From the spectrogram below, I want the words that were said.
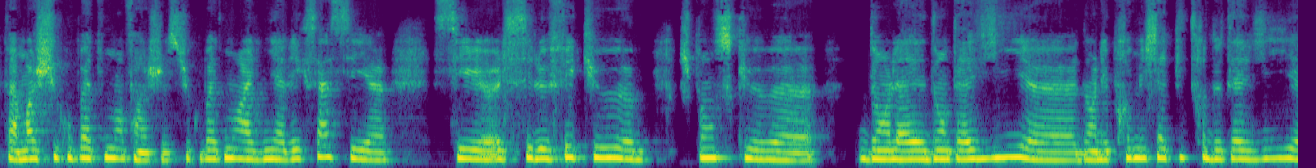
enfin, moi, je suis complètement, enfin, je suis complètement alignée avec ça. C'est, euh, c'est, euh, c'est le fait que euh, je pense que dans la, dans ta vie, dans les premiers chapitres de ta vie,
